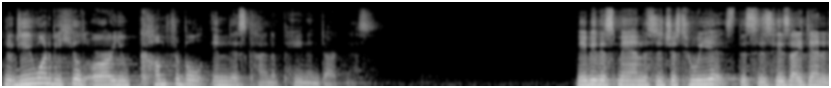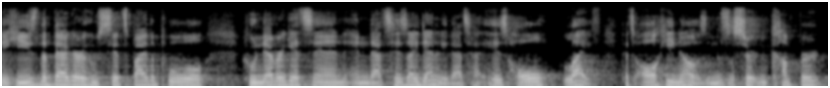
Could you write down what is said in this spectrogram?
You know, do you want to be healed or are you comfortable in this kind of pain and darkness? Maybe this man, this is just who he is. This is his identity. He's the beggar who sits by the pool, who never gets in, and that's his identity. That's his whole life. That's all he knows. And there's a certain comfort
